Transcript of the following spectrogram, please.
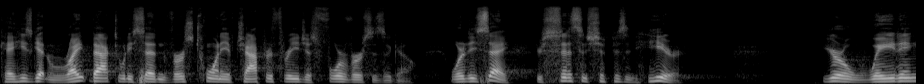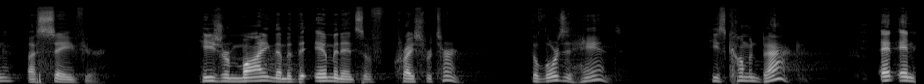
Okay, he's getting right back to what he said in verse 20 of chapter 3, just four verses ago. What did he say? Your citizenship isn't here, you're awaiting a Savior. He's reminding them of the imminence of Christ's return. The Lord's at hand, He's coming back. And, and,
